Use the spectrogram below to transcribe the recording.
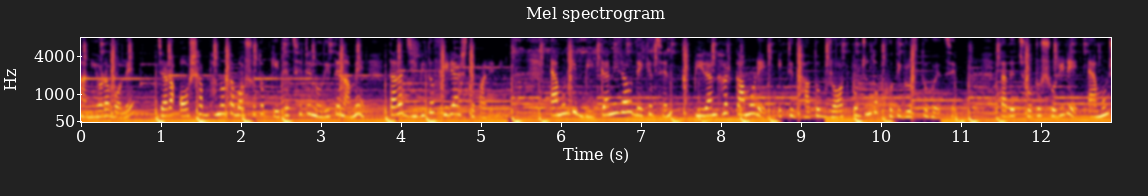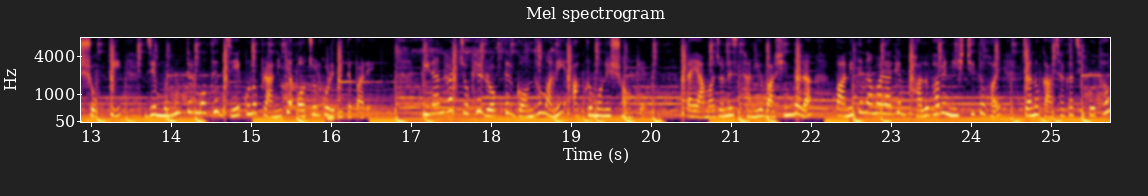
স্থানীয়রা বলে, যারা অসাবধানতাবশত কেটে ছেটে নদীতে নামে, তারা জীবিত ফিরে আসতে পারেনি। এমনকি বিজ্ঞানীরাও দেখেছেন, পিরানহার কামড়ে একটি ধাতব রড পর্যন্ত ক্ষতিগ্রস্ত হয়েছে। তাদের ছোট শরীরে এমন শক্তি যে মুহূর্তের মধ্যে যে কোনো প্রাণীকে অচল করে দিতে পারে। পিরানহার চোখের রক্তের গন্ধ মানেই আক্রমণের সংকেত। তাই আমাজনের স্থানীয় বাসিন্দারা পানিতে নামার আগে ভালোভাবে নিশ্চিত হয় যেন কাছাকাছি কোথাও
